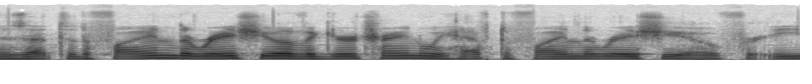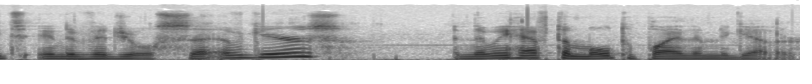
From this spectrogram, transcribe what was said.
is that to define the ratio of a gear train, we have to find the ratio for each individual set of gears, and then we have to multiply them together.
